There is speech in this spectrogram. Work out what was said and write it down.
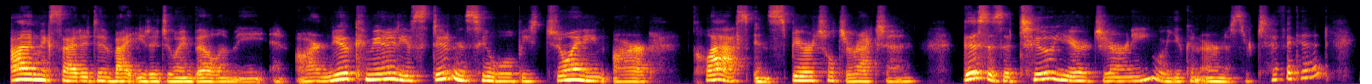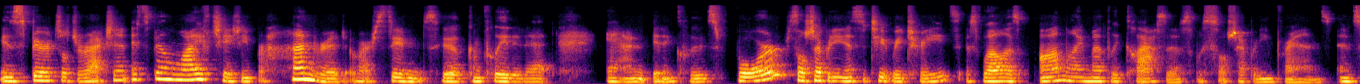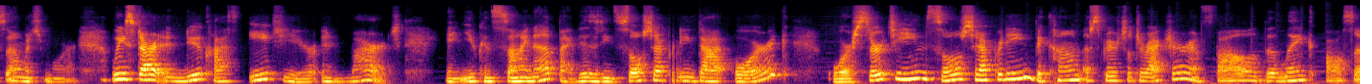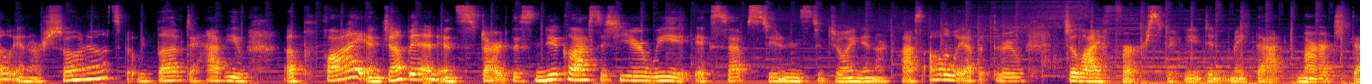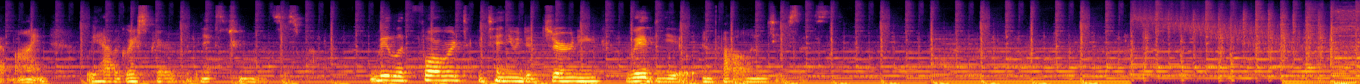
I'm excited to invite you to join Bill and me in our new community of students who will be joining our class in spiritual direction. This is a two year journey where you can earn a certificate in spiritual direction. It's been life changing for hundreds of our students who have completed it and it includes four Soul Shepherding Institute retreats, as well as online monthly classes with Soul Shepherding friends, and so much more. We start a new class each year in March, and you can sign up by visiting soulshepherding.org or searching Soul Shepherding, become a spiritual director, and follow the link also in our show notes. But we'd love to have you apply and jump in and start this new class this year. We accept students to join in our class all the way up through July 1st. If you didn't make that March deadline, we have a grace period for the next two months as well. We look forward to continuing to journey with you and following Jesus.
